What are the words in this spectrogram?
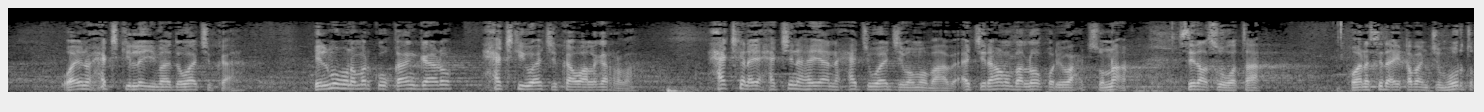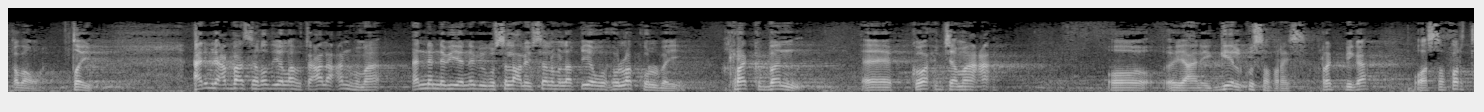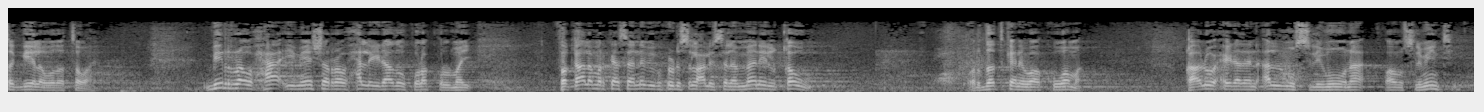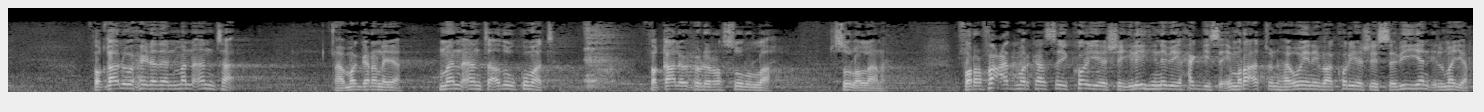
waa inuu xajkii la yimaado waajibka ah. Ilmuhuna markuu qaangaadho xajkii waajibka waa laga rabaa xajkan ay xajinahayaanna xaj waajiba ma bahaba ajir ahaanunbaa loo qoriyo waa xaj sunno ah. Wataa. Waana sida ay qabaan jumhuurtu qabaan ayb can ibni cabbaasin radi allahu tacala canhuma ana nabiya nebigu sal lay waslam laqiya wuxuu la kulmay rakban koox jamaaca oo yani geel ku safraysa. Ragbiga waa safarta geela wadata waay. Birawxaa'i meesha rawxa la yidhahdo kula kulmay faqaala markaasaa nebigu wuxu uhi sal lay slam man ilqowm war dadkani waa kuwama qaaluu waxay yidhahdeen almuslimuuna. Waa muslimiintii faqaaluu waxay yidhahdeen man anta? Ma garanayaan. Man anta adugu kumaata faqaala wuxuu idhi rasuulullah. Rasuul allahna fa rafacad markaasay kor yeeshay ilayhi nebiga xaggiisa imra'atun haweenay baa kor yeeshay sabiyan ilma yar.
